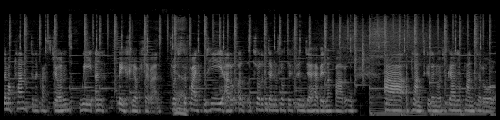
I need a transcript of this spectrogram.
le mae plant yn y cwestiwn, wi yn beichio'r llefen. Ti'n yeah. Just y ffaith bod hi, a tro oedd hi'n dangos lot o'i ffrindiau hefyd, mae ffarw, a y plant gyda nhw, jyst gadael y plant ar ôl.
